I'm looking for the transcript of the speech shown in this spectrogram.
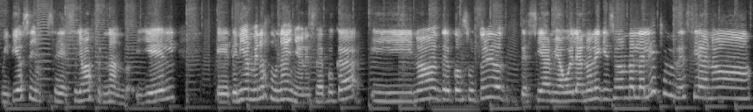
mi tío se, se, se llama Fernando y él eh, tenía menos de un año en esa época y no del consultorio decía mi abuela no le quisieron dar la leche porque decía no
